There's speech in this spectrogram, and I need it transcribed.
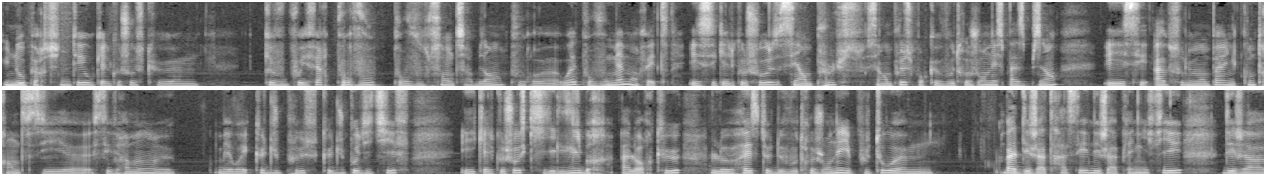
une opportunité ou quelque chose que que vous pouvez faire pour vous, pour vous sentir bien, pour ouais, pour vous-même en fait. Et c'est quelque chose, c'est un plus, c'est un plus pour que votre journée se passe bien et c'est absolument pas une contrainte, c'est euh, vraiment euh, mais que du plus, que du positif et quelque chose qui est libre alors que le reste de votre journée est plutôt euh, bah, déjà tracé, déjà planifié, déjà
